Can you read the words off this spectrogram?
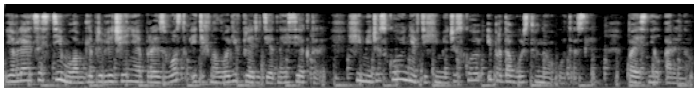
является стимулом для привлечения производств и технологий в приоритетные секторы – химическую, нефтехимическую и продовольственную отрасли, пояснил Арынов.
